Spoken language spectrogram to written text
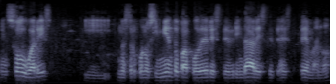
en, softwares y nuestro conocimiento para poder este, brindar este, este tema, ¿no?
